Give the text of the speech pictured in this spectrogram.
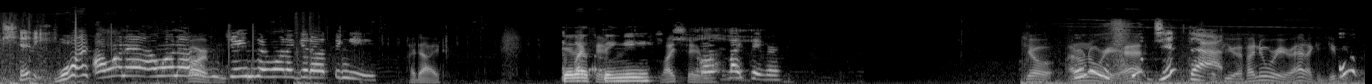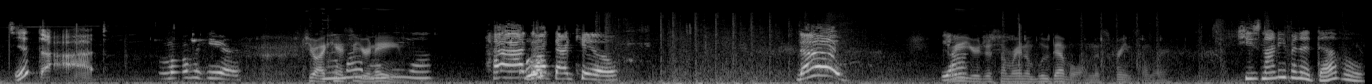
Kitty? What? I wanna, I wanna, Garbage. James, I wanna get a thingy. I died. Get a Lightsaber. thingy. Lightsaber. Uh, lightsaber. Joe, I don't know where you're at. Who did that? If you, if I knew where you're at, I could give Who you. did that? I'm over here. Joe, I can't see your name. Mamma Ha, I got that kill. No! To Yeah. me, you're just some random blue devil on the screen somewhere. He's not even a devil.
